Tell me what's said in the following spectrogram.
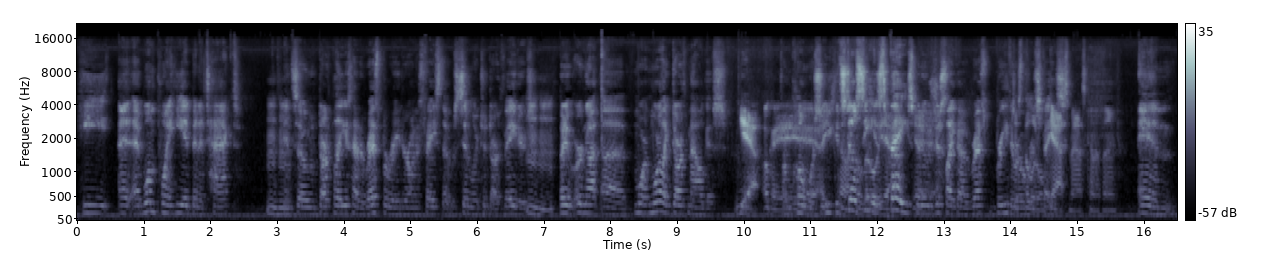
he, at, at one point, he had been attacked, mm-hmm and so Darth Plagueis had a respirator on his face that was similar to Darth Vader's, mm-hmm but it, or not, uh, more more like Darth Malgus yeah okay from yeah, Clone yeah, Wars. yeah, so you could still like see little- his face, but it was just like a rest breather just a over his little face. gas mask kind of thing and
